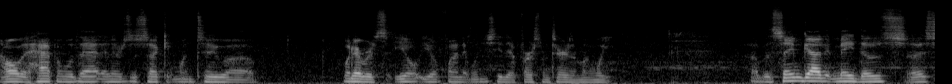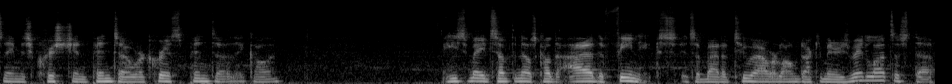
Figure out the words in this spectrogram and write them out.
all that happened with that. And there's a second one too. Uh, whatever it's you'll you'll find it when you see that first one, "Tares Among Wheat." Uh, the same guy that made those, uh, his name is Christian Pinto, or Chris Pinto, they call him. He's made something else called The Eye of the Phoenix. It's about a two hour long documentary. He's made lots of stuff.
